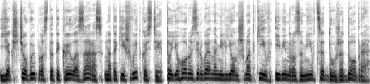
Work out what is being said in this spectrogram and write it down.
Якщо випростати крила зараз на такій швидкості, то його розірве на мільйон шматків, і він розумів це дуже добре.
